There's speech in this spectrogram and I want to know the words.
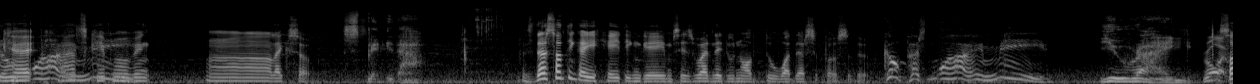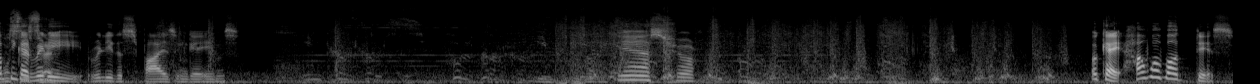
Okay, let's keep moving. Uh, like so. Spit it out. Is there something I hate in games is when they do not do what they're supposed to do. Go past why me? You rang. Right. something what's I this then? really, really despise in games. Yes, sure. Okay, how about this?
